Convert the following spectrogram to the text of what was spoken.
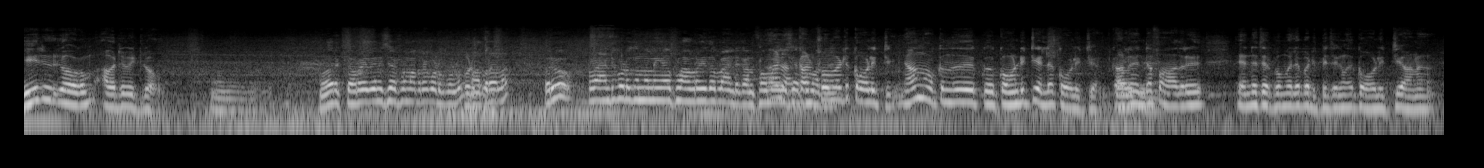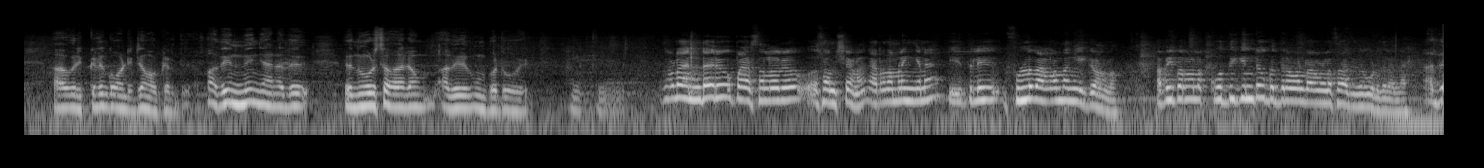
ഈ ഒരു രോഗം അവരുടെ വീട്ടിലാവും നമ്മൾ റിക്കവർ ചെയ്തതിന് ശേഷം മാത്രമേ കൊടുക്കുള്ളൂ. മാത്രമല്ല ഒരു പ്ലാന്റ് കൊടുക്കുന്നുണ്ടെങ്കിൽ ഫ്ലവർ ചെയ്ത പ്ലാന്റ് കൺഫേം കൺഫേം ആയിട്ട് ക്വാളിറ്റി ഞാൻ നോക്കുന്നത് ക്വാണ്ടിറ്റി അല്ല ക്വാളിറ്റി ആണ്. കാരണം എന്റെ ഫാദർ എന്നെ ചെറുപ്പം മുതലേ പഠിപ്പിച്ചിരിക്കുന്നത് ക്വാളിറ്റിയാണ് ആ, ഒരിക്കലും ക്വാണ്ടിറ്റി നോക്കരുത്. അപ്പോൾ അത് ഇന്ന് ഞാനത് നൂറ് ശതമാനം അത് മുമ്പോട്ട് പോയി. ഇവിടെ എന്റെ ഒരു പേഴ്സണൽ ഒരു സംശയമാണ്. കാരണം നമ്മളിങ്ങനെ ഇതിൽ ഫുള്ള് വെള്ളം തങ്ങിയിരിക്കണല്ലോ അപ്പോൾ ഈ പറഞ്ഞ കൊതുകിന്റെ ഉപദ്രവം ഉണ്ടാകാനുള്ള സാധ്യത കൂടുതലല്ലേ? അത്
